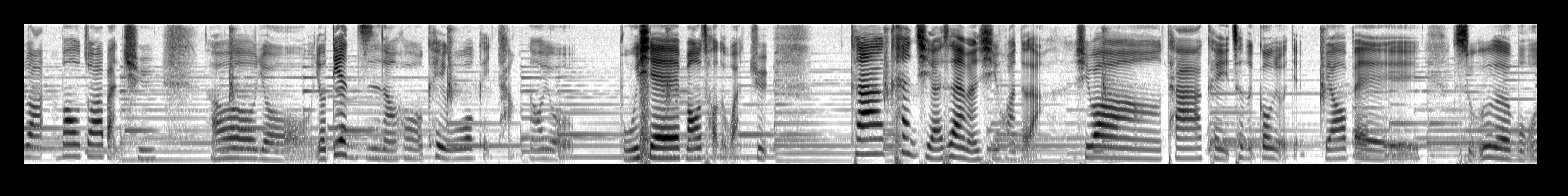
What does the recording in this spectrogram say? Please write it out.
抓猫抓板区，然后有有垫子，然后可以窝可以躺，然后有。补一些猫草的玩具，它看起来是还蛮喜欢的啦。希望它可以撑得够久点，不要被鼠鹿的魔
